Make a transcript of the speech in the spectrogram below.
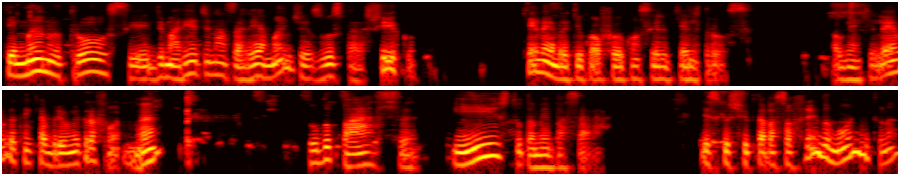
que Emmanuel trouxe de Maria de Nazaré, a mãe de Jesus, para Chico? Quem lembra aqui qual foi o conselho que ele trouxe? Alguém que lembra tem que abrir o microfone, né? Tudo passa, e isto também passará. Diz que o Chico estava sofrendo muito, né?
